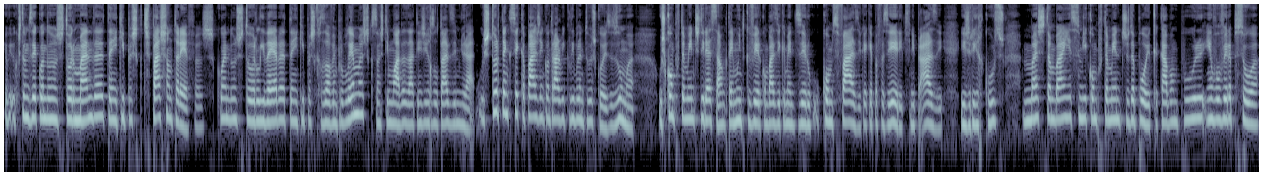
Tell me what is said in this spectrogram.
Eu costumo dizer que quando um gestor manda, tem equipas que despacham tarefas. Quando um gestor lidera, tem equipas que resolvem problemas, que são estimuladas a atingir resultados e melhorar. O gestor tem que ser capaz de encontrar o equilíbrio entre duas coisas. Uma, os comportamentos de direção, que tem muito que ver com basicamente dizer o, como se faz e o que é que é para fazer e definir prazo e, e gerir recursos, mas também assumir comportamentos de apoio que acabam por envolver a pessoa,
